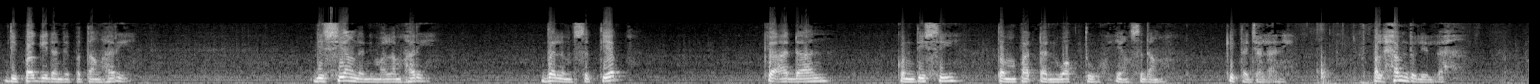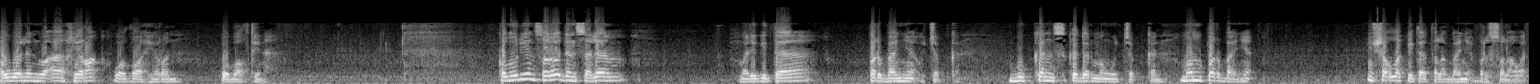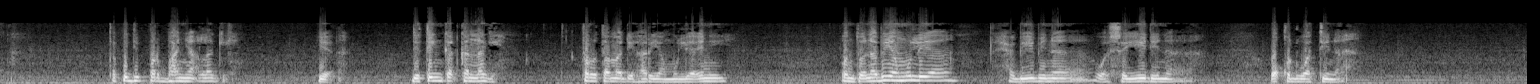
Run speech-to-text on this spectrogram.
di pagi dan di petang hari di siang dan di malam hari dalam setiap keadaan kondisi tempat dan waktu yang sedang kita jalani. Alhamdulillah. Awalan wa akhira wa zahiran wa batina. Kemudian salam dan salam mari kita perbanyak ucapkan. Bukan sekadar mengucapkan memperbanyak InsyaAllah kita telah banyak bersolawat. Tapi diperbanyak lagi. Ya. Ditingkatkan lagi. Terutama di hari yang mulia ini. Untuk Nabi yang mulia Habibina wa Sayyidina Wa Qudwatina.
